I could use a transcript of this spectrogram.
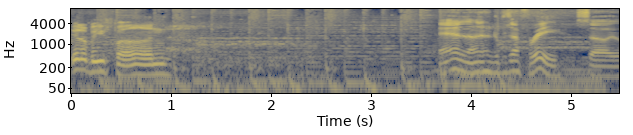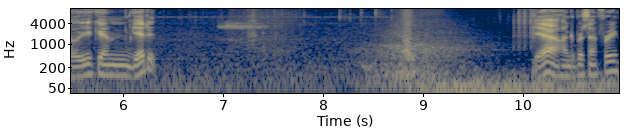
It'll be fun. And 100% free, so you can get it. Yeah, 100% free.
